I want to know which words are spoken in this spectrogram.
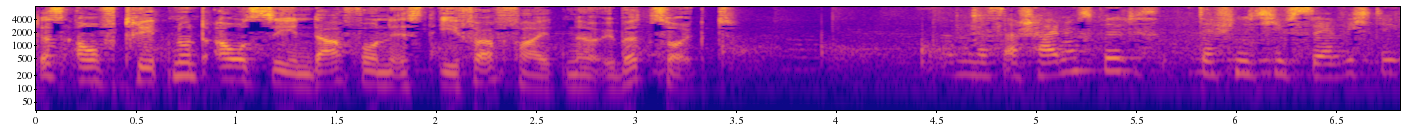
das Auftreten und Aussehen. Davon ist Eva Feitner überzeugt. Das Erscheinungsbild ist definitiv sehr wichtig.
